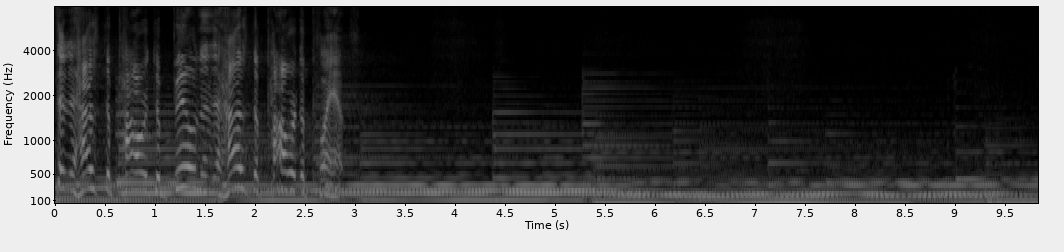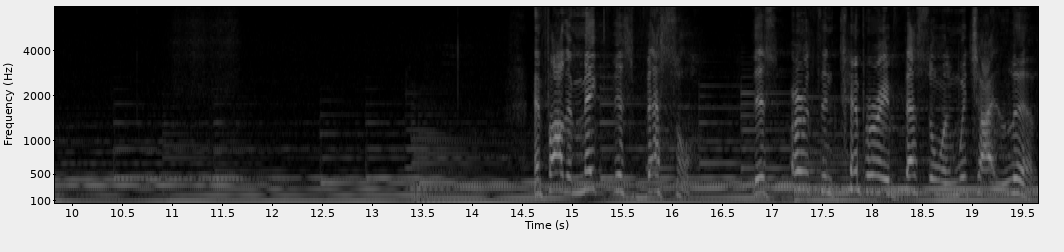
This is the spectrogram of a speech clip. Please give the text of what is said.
that it has the power to build and it has the power to plant. Father, make this vessel, this earth and temporary vessel in which I live,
